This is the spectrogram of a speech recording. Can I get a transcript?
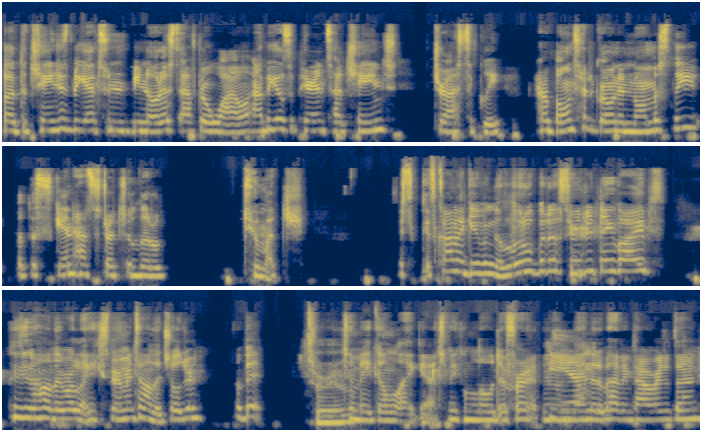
but the changes began to be noticed after a while. Abigail's appearance had changed drastically. Her bones had grown enormously, but the skin had stretched a little too much. It's it's kind of giving a little bit of Stranger Thing vibes because you know how they were like experimenting on the children a bit For real? to make them like yeah to make them a little different. And Yeah. they ended up having powers at the end.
